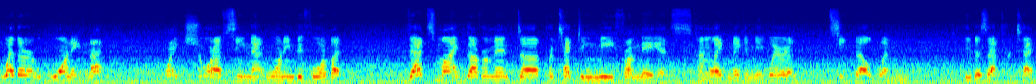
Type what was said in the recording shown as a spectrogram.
weather warning. Not quite sure I've seen that warning before, but that's my government uh, protecting me from me. It's kind of like making me wear a seatbelt when who does that protect?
